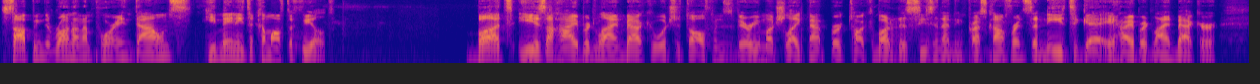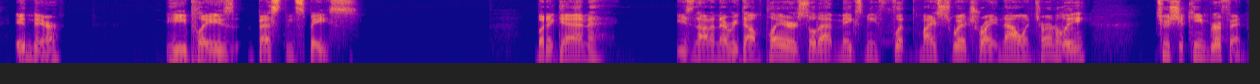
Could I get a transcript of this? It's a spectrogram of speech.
stopping the run on important downs, he may need to come off the field. But he is a hybrid linebacker, which the Dolphins very much like. Matt Burke talked about at his season ending press conference the need to get a hybrid linebacker in there. He plays best in space. But again, he's not an every down player, so that makes me flip my switch right now internally to Shaquem Griffin.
